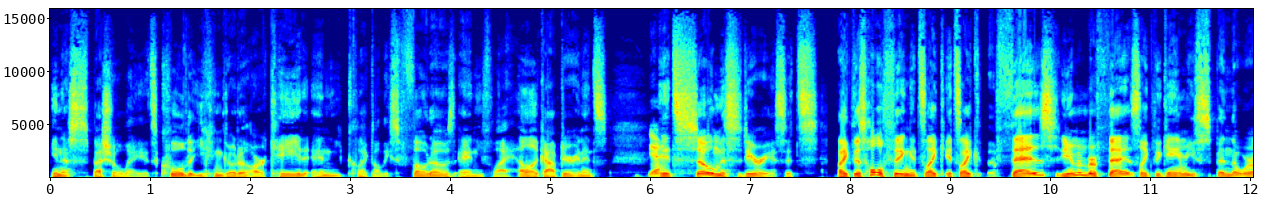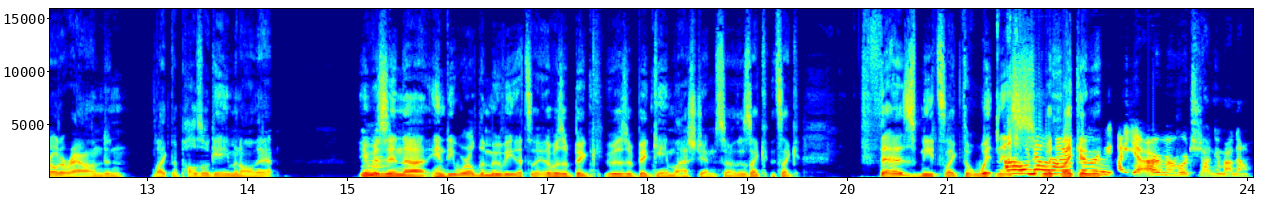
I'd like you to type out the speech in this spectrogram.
in a special way. It's cool that you can go to the arcade and you collect all these photos and you fly a helicopter and it's Yeah. it's so mysterious. It's like this whole thing. It's like it's like Fez. Do you remember Fez? Like the game where you spin the world around and like the puzzle game and all that. It was Mm. in uh, Indie World, the movie. That's like, it was a big it was a big game last gen. So there's like it's like Fez meets like the Witness oh no, with I, like an I, I, yeah, I remember what you're talking about now.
